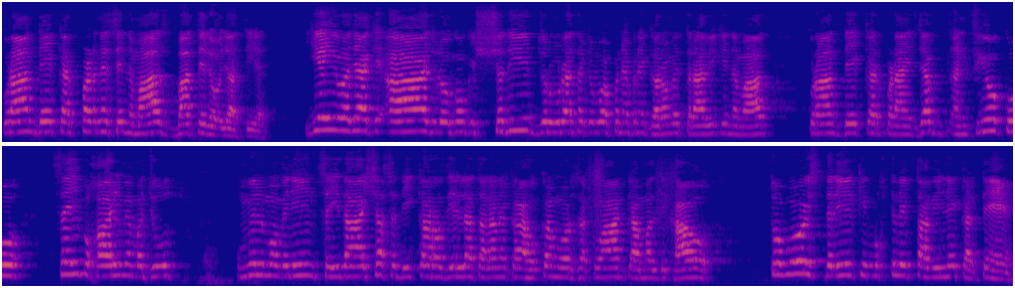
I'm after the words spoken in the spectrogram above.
قرآن دیکھ کر پڑھنے سے نماز باطل ہو جاتی ہے۔ یہی وجہ ہے کہ آج لوگوں کی شدید ضرورت ہے کہ وہ اپنے اپنے گھروں میں تراوی کی نماز قرآن دیکھ کر پڑھائیں۔ جب انفیوں کو صحیح بخاری میں موجود ام المومنین سیدہ عائشہ صدیقہ رضی اللہ تعالیٰ نے کہا حکم اور زکوان کا عمل دکھاؤ، تو وہ اس دلیل کی مختلف تعویلیں کرتے ہیں۔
